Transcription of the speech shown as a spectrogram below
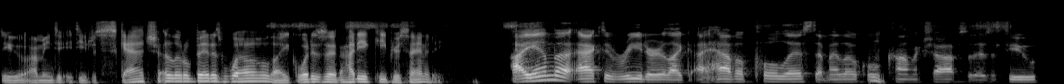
do? I mean, do, do you just sketch a little bit as well? Like, what is it? How do you keep your sanity? I am an active reader. Like I have a pull list at my local Hmm. comic shop, so there's a few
